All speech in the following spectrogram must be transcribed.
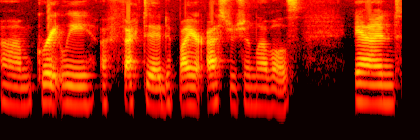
um, greatly affected by our estrogen levels. And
